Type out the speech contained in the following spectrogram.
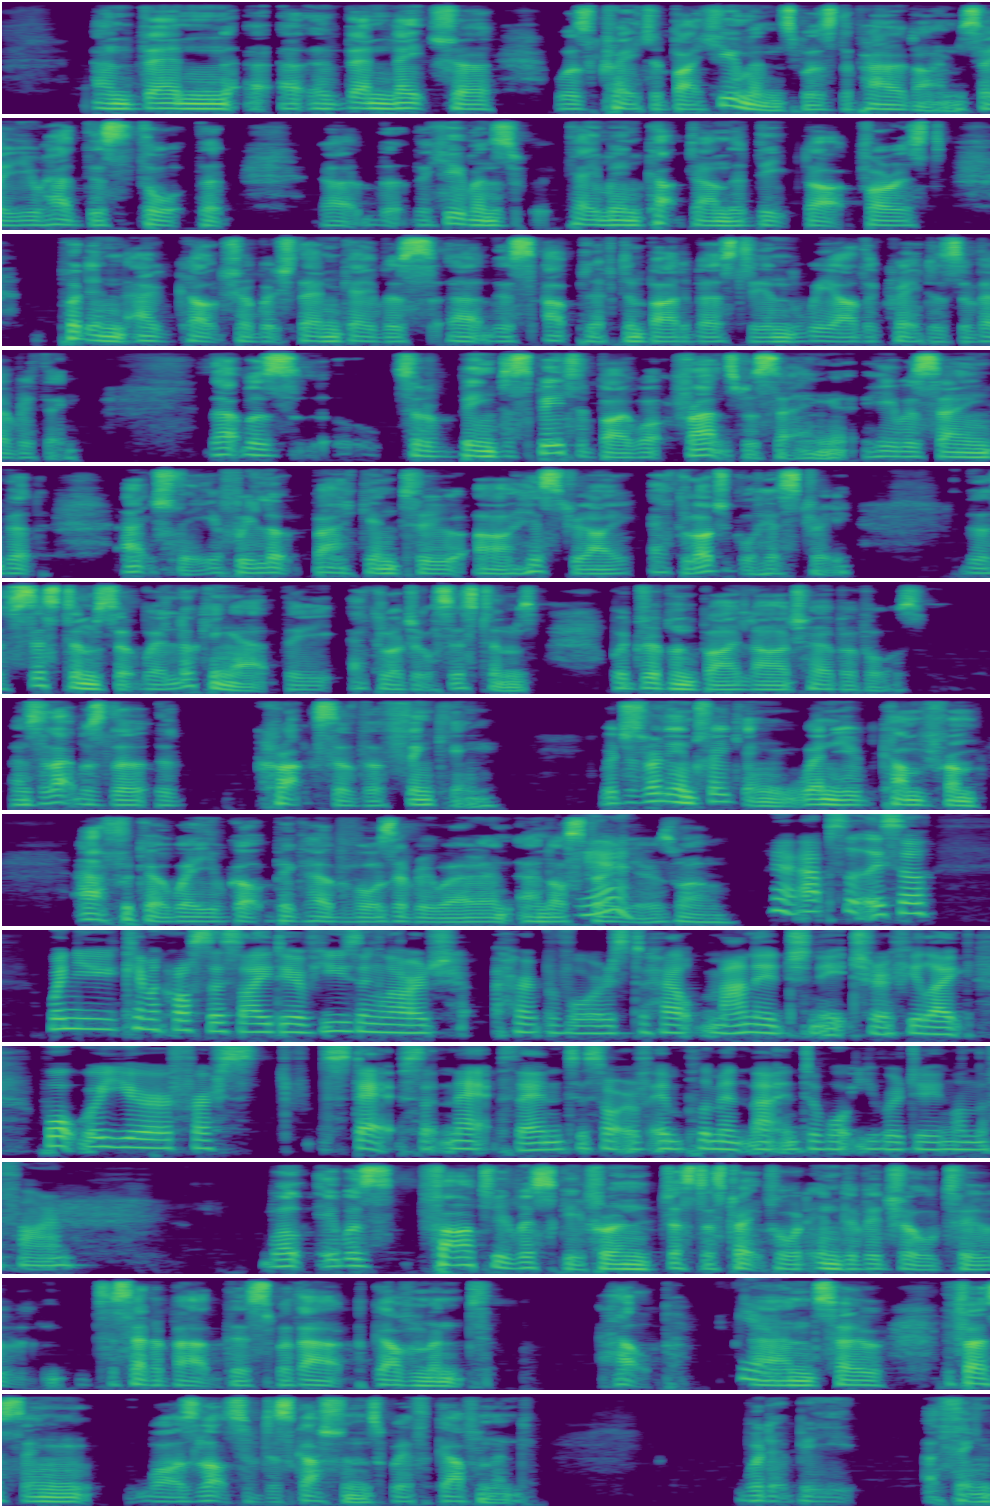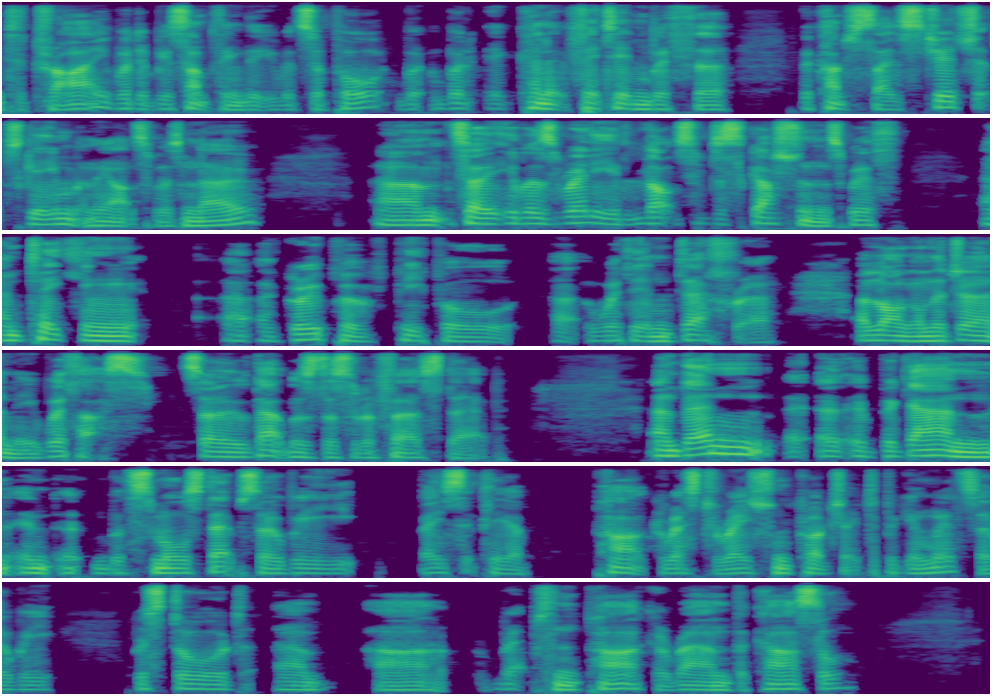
and then uh, uh, then nature was created by humans was the paradigm so you had this thought that uh, the, the, humans came in cut down the deep dark forest put in agriculture which then gave us uh, this uplift in biodiversity and we are the creators of everything that was sort of being disputed by what Frans was saying. He was saying that actually, if we look back into our history, our ecological history, the systems that we're looking at, the ecological systems, were driven by large herbivores. And so that was the, the crux of the thinking, which is really intriguing when you come from Africa, where you've got big herbivores everywhere, and, and Australia yeah. as well. Yeah, absolutely. So when you came across this idea of using large herbivores to help manage nature, if you like, what were your first steps at Knepp then to sort of implement that into what you were doing on the farm? Well, it was far too risky for an, just a straightforward individual to to set about this without government help. Yeah. And so the first thing was lots of discussions with government. Would it be a thing to try? Would it be something that you would support? Would, would it, can it fit in with the the countryside stewardship scheme? And the answer was no. Um, so it was really lots of discussions with and taking a, a group of people uh, within DEFRA along on the journey with us. So that was the sort of first step. And then uh, it began in, uh, with small steps. So we basically a park restoration project to begin with. So we restored um, our Repton Park around the castle.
